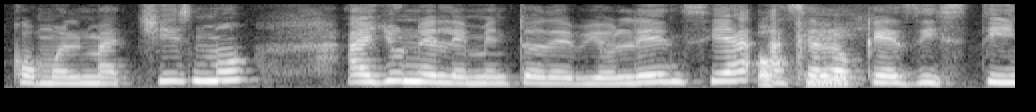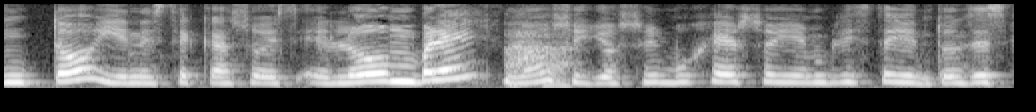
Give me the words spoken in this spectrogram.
como el machismo, hay un elemento de violencia hacia lo que es distinto, y en este caso es el hombre, ¿no? Ajá. Si yo soy mujer, soy hembrista, y entonces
